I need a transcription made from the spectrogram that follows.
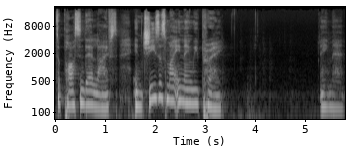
to pass in their lives. In Jesus' mighty name, we pray. Amen.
